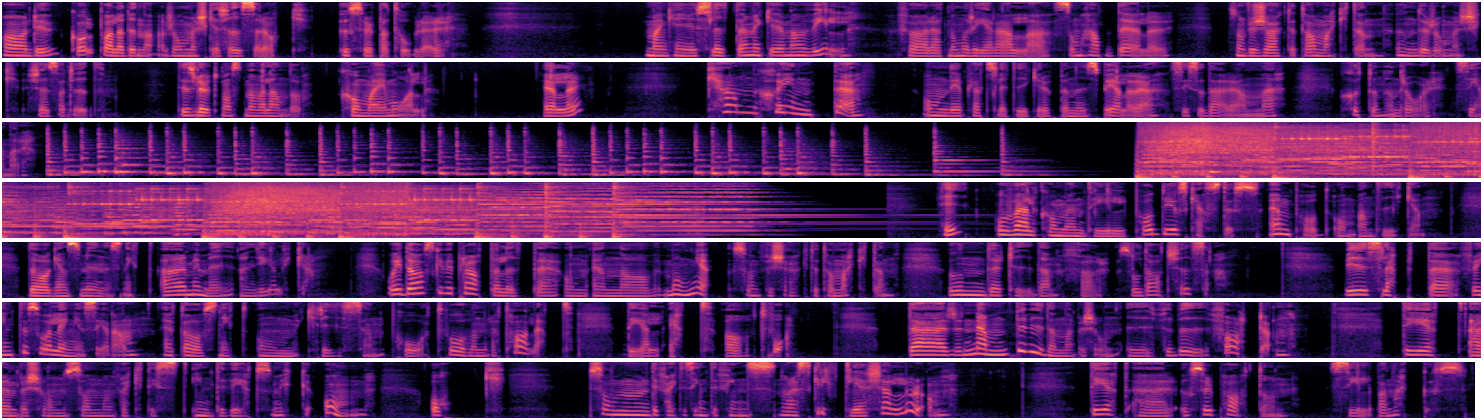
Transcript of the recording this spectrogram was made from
Har du koll på alla dina romerska kejsare och usurpatorer? Man kan ju slita hur mycket man vill för att memorera alla som hade eller som försökte ta makten under romersk kejsartid. Till slut måste man väl ändå komma i mål? Eller? Kanske inte om det plötsligt dyker upp en ny spelare sisådär en 1700 år senare och välkommen till Podius Castus, en podd om antiken. Dagens minisnitt är med mig, Angelica. Och idag ska vi prata lite om en av många som försökte ta makten under tiden för soldatkejsarna. Vi släppte för inte så länge sedan ett avsnitt om krisen på 200-talet, del 1 av 2. Där nämnde vi denna person i förbifarten. Det är en person som man faktiskt inte vet så mycket om och som det faktiskt inte finns några skriftliga källor om. Det är usurpatorn Silbanacus.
